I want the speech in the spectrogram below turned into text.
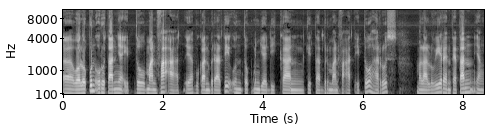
eh, walaupun urutannya itu manfaat ya bukan berarti untuk menjadikan kita bermanfaat itu harus melalui rentetan yang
